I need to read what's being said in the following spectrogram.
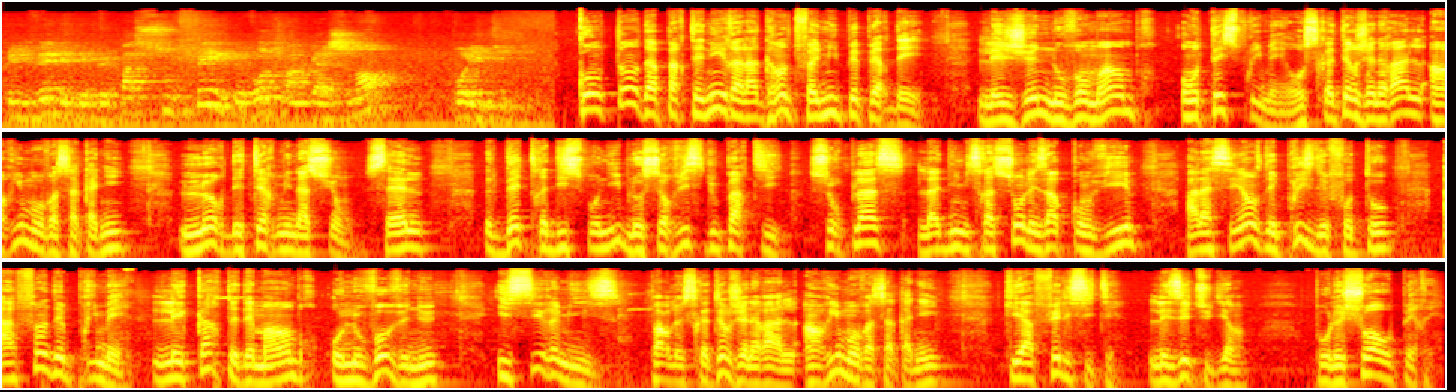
privés ne devraient pas souffrir de votre engagement politique. Content d'appartenir à la grande famille PPRD, les jeunes nouveaux membres ont exprimé au secrétaire général Henri Movasakani leur détermination, celle d'être disponible au service du parti. Sur place, l'administration les a conviés à la séance des prises de photos afin d'imprimer les cartes des membres aux nouveaux venus, ici remises par le secrétaire général Henri Movasakani, qui a félicité les étudiants pour le choix opéré.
